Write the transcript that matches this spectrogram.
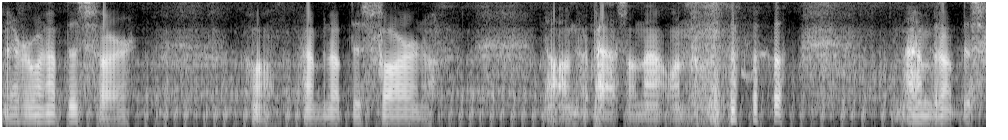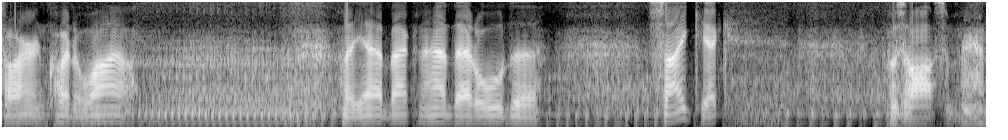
Never went up this far. Well, haven't been up this far. No, no I'm gonna pass on that one. I haven't been up this far in quite a while. But yeah, back when I had that old uh, sidekick, it was awesome, man.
